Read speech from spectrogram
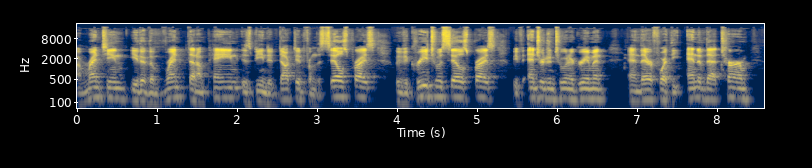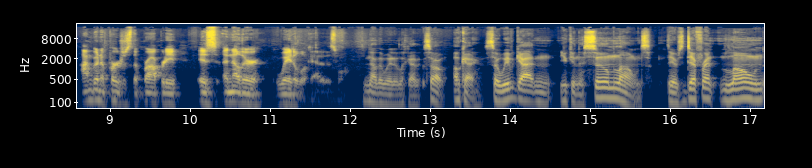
I'm renting. Either the rent that I'm paying is being deducted from the sales price. We've agreed to a sales price. We've entered into an agreement. And therefore, at the end of that term, I'm going to purchase the property, is another way to look at it as well. Another way to look at it. So, okay. So we've gotten, you can assume loans. There's different loan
